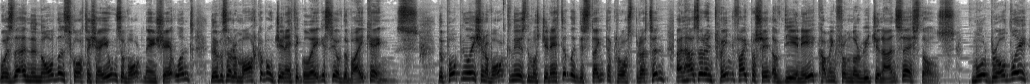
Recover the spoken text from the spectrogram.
was that in the northern Scottish Isles of Orkney and Shetland, there was a remarkable genetic legacy of the Vikings. The population of Orkney is the most genetically distinct across Britain and has around 25% of DNA coming from Norwegian ancestors. More broadly,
